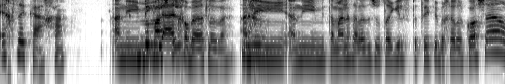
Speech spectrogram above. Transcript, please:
איך זה ככה? אני בגלל... ממש מתחברת לזה. נכון. אני, אני מתאמנת על איזשהו תרגיל ספציפי בחדר כושר,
